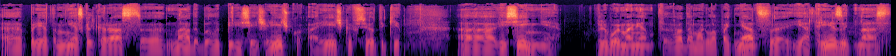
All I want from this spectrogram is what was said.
Э, при этом несколько раз э, надо было пересечь речку, а речка все-таки а, весенняя. В любой момент вода могла подняться и отрезать нас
